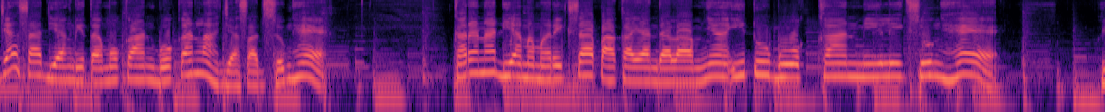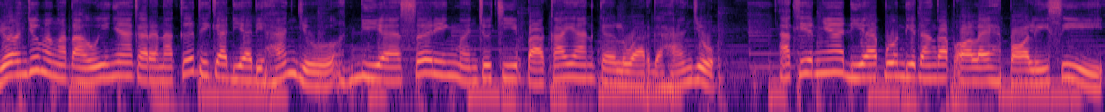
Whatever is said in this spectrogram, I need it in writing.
jasad yang ditemukan bukanlah jasad Sung Hye. Karena dia memeriksa pakaian dalamnya itu bukan milik Sung Hye. Hyunju mengetahuinya karena ketika dia di Hanju, dia sering mencuci pakaian keluarga Hanju. Akhirnya dia pun ditangkap oleh polisi.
